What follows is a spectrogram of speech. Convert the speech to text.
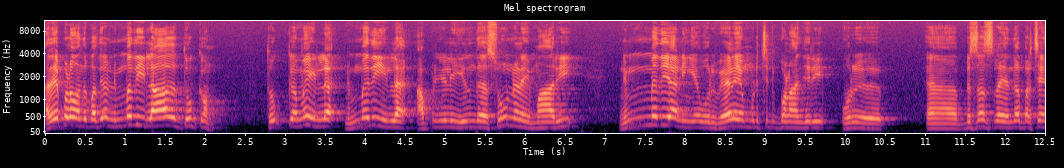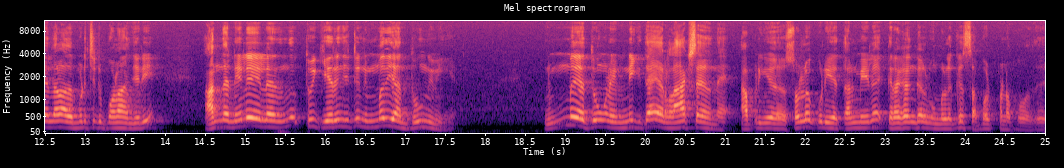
அதே போல் வந்து பார்த்திங்கன்னா நிம்மதி இல்லாத தூக்கம். தூக்கமே இல்லை நிம்மதி இல்லை அப்படின்னு சொல்லி இருந்த சூழ்நிலை மாறி நிம்மதியாக நீங்கள் ஒரு வேலையை முடிச்சுட்டு போனாலும் சரி ஒரு பிஸ்னஸில் எந்த பிரச்சனை இருந்தாலும் அதை முடிச்சுட்டு போனாலும் சரி அந்த நிலையிலேருந்து தூக்கி எரிஞ்சிட்டு நிம்மதியாக தூங்குவீங்க. நிம்மதியாக தூங்கினேன் இன்றைக்கி தான் ரிலாக்ஸாக இருந்தேன் அப்படிங்க சொல்லக்கூடிய தன்மையில் கிரகங்கள் உங்களுக்கு சப்போர்ட் பண்ண போகுது.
